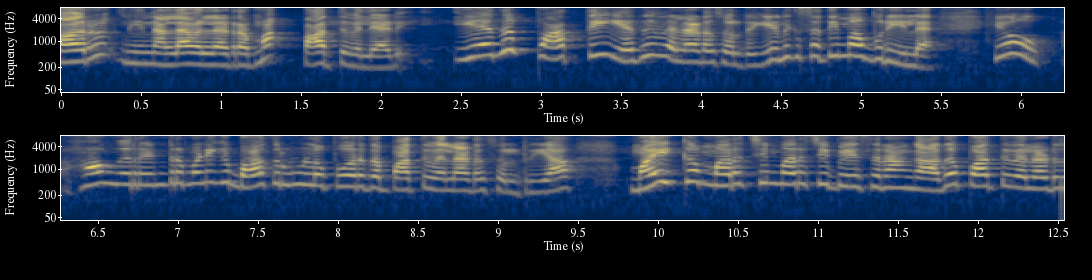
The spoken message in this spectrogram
பாரு நீ நல்லா விளையாடுறம்மா பார்த்து விளையாடு. எது பார்த்து எது விளையாட சொல்கிறீங்க எனக்கு சத்தியமாக புரியல. யோ அவங்க ரெண்டரை மணிக்கு பாத்ரூமில் போகிறத பார்த்து விளையாட சொல்கிறியா மைக்கை மறைச்சி மறைச்சி பேசுகிறாங்க அதை பார்த்து விளையாட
